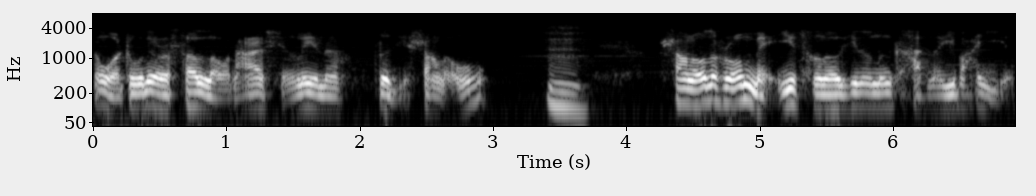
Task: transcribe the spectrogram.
那我住的就是三楼，拿着行李呢自己上楼，嗯上楼的时候，我每一层楼梯都能看到一把椅子，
